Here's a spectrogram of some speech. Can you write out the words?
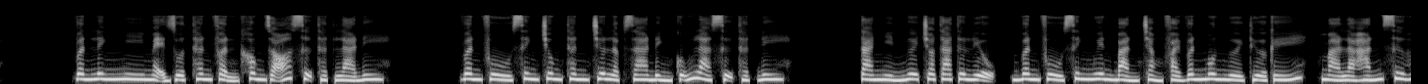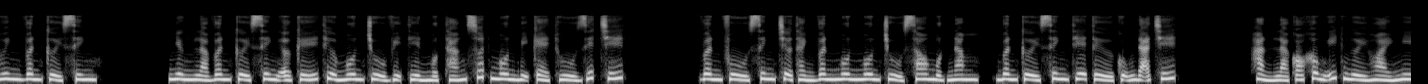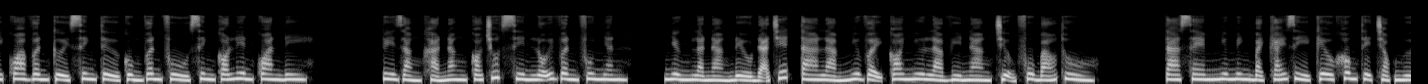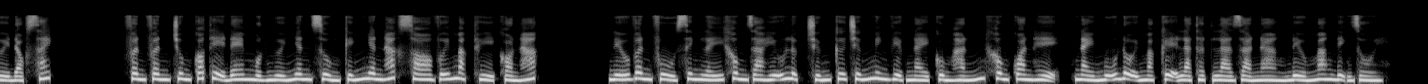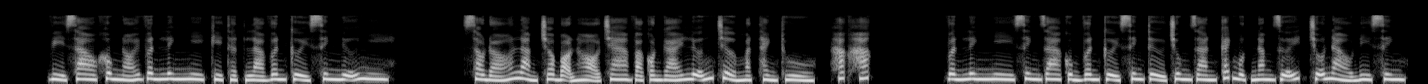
Vân Linh Nhi mẹ ruột thân phận không rõ sự thật là đi. Vân Phù sinh trung thân chưa lập gia đình cũng là sự thật đi. Ta nhìn ngươi cho ta tư liệu, Vân Phù sinh nguyên bản chẳng phải Vân môn người thừa kế, mà là hắn sư huynh Vân Cười sinh. Nhưng là Vân Cười sinh ở kế thừa môn chủ vị tiền một tháng xuất môn bị kẻ thù giết chết. Vân Phù sinh trở thành Vân môn môn chủ sau một năm, Vân Cười sinh thê tử cũng đã chết. Hẳn là có không ít người hoài nghi qua Vân Cười sinh tử cùng Vân Phù sinh có liên quan đi. Tuy rằng khả năng có chút xin lỗi Vân phu nhân, nhưng là nàng đều đã chết ta làm như vậy coi như là vì nàng trượng phu báo thù. Ta xem như minh bạch cái gì kêu không thể chọc người đọc sách. Phân phân chung có thể đem một người nhân sùng kính nhân hắc so với mặc thủy còn hắc. Nếu vân phù sinh lấy không ra hữu lực chứng cứ chứng minh việc này cùng hắn không quan hệ, này mũ đội mặc kệ là thật là giả nàng đều mang định rồi. Vì sao không nói vân linh nhi kỳ thật là vân cười sinh nữ nhi. Sau đó làm cho bọn họ cha và con gái lưỡng trở mặt thành thù, hắc hắc. Vân Linh Nhi sinh ra cùng Vân Cười sinh từ trung gian cách một năm rưỡi, chỗ nào đi sinh.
